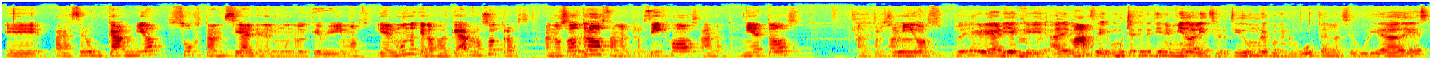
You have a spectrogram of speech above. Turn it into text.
eh, para hacer un cambio sustancial en el mundo en el que vivimos y en el mundo que nos va a quedar nosotros, a nosotros, a nuestros hijos, a nuestros nietos, a nuestros Yo- amigos. Yo le agregaría que además de mucha gente tiene miedo a la incertidumbre porque nos gustan las seguridades,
